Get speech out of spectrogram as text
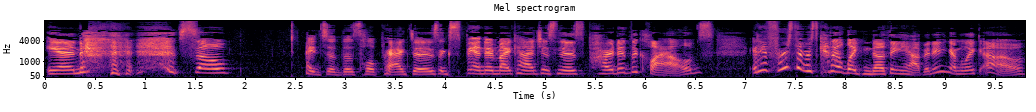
And so I did this whole practice, expanded my consciousness, parted the clouds. And at first there was kind of like nothing happening. I'm like, oh,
